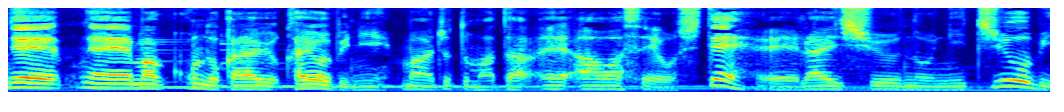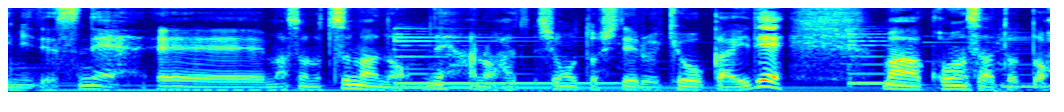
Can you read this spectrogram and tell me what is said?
で、えー、まあ、今度から火曜日に、まあ、ちょっとまた、えー、合わせをして、えー、来週の日曜日にですね、えまあ、その妻の,、ね、あの仕事している教会で、まあ、コンサートと、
